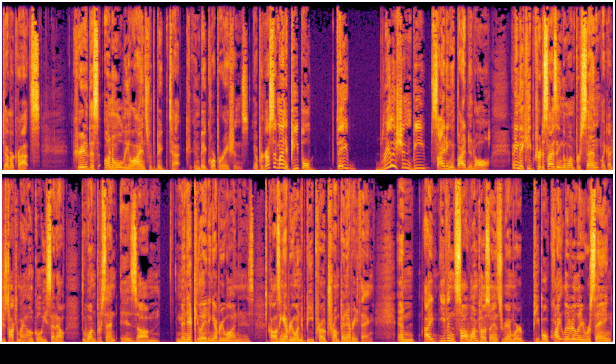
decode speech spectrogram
Democrats created this unholy alliance with big tech and big corporations. You know, progressive minded people, they really shouldn't be siding with Biden at all. I mean, they keep criticizing the 1%. Like I just talked to my uncle, he said how the 1% is um, manipulating everyone and is causing everyone to be pro Trump and everything. And I even saw one post on Instagram where people quite literally were saying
